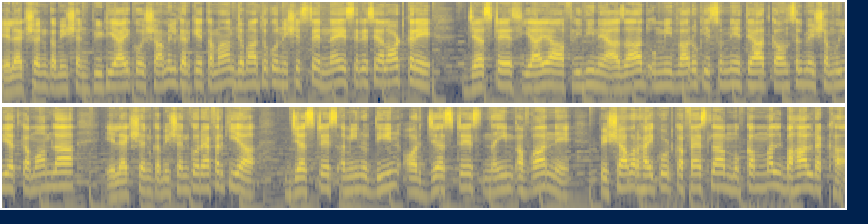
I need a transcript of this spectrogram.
Election commission P T I को शामिल करके तमाम जमातों को नशस्तें नए सिरे से अलॉट करे। जस्टिस याया आफरीदी ने आज़ाद उम्मीदवारों की सुन्नी इतिहाद काउंसिल में शमूलियत का मामला, इलेक्शन कमीशन को रेफर किया। जस्टिस अमीनुद्दीन और जस्टिस नईम अफगान ने पेशावर हाईकोर्ट का फैसला मुकम्मल बहाल रखा।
